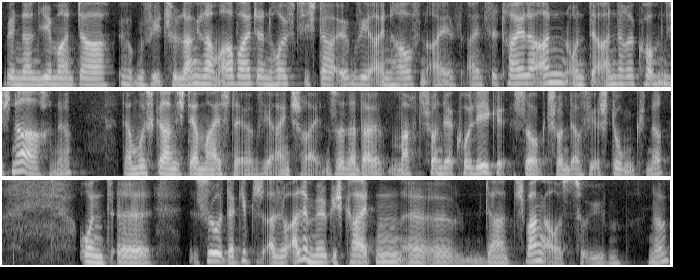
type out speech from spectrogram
Wenn dann jemand da irgendwie zu langsam arbeitet, dann häuft sich da irgendwie ein Haufen Einzelteile an und der andere kommt nicht nach. Ne? Da muss gar nicht der Meister irgendwie einschreiten, sondern da macht schon der Kollege, sorgt schon dafür Stunk. Ne? Und äh, so, da gibt es also alle Möglichkeiten, äh, da Zwang auszuüben. Ne?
